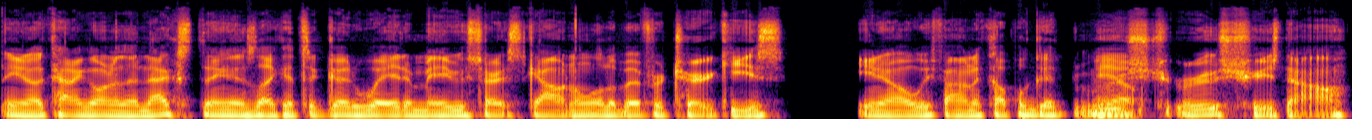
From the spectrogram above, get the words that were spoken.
you know, kind of going to the next thing is like it's a good way to maybe start scouting a little bit for turkeys. You know, we found a couple good roost, roost trees now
